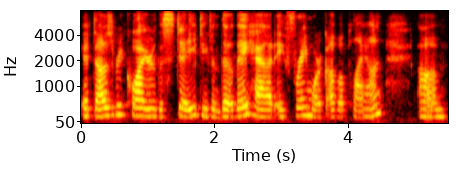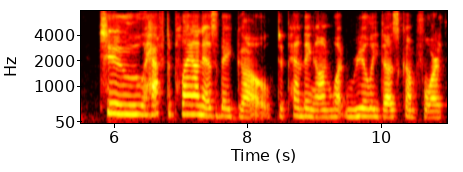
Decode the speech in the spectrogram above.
it does require the state, even though they had a framework of a plan, um, to have to plan as they go, depending on what really does come forth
